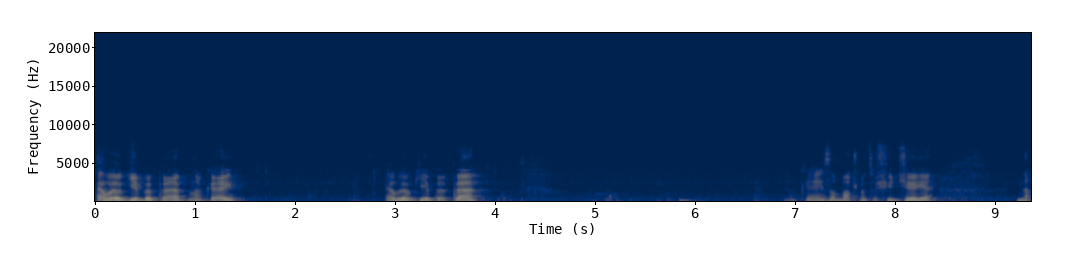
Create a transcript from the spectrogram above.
Euro GBP, ok. Euro GBP. Ok, zobaczmy co się dzieje na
